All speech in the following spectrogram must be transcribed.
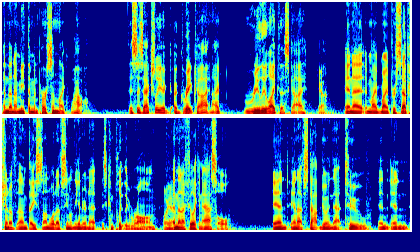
And then I meet them in person, like, wow, this is actually a, a great guy. And I really like this guy. Yeah. And I, my, my perception of them based on what I've seen on the internet is completely wrong. Oh, yeah. And then I feel like an asshole. And, and I've stopped doing that too. And, and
